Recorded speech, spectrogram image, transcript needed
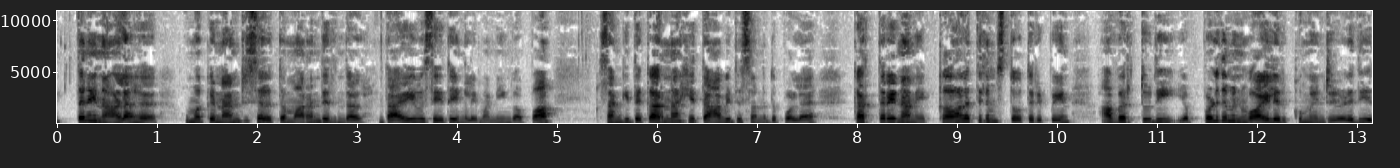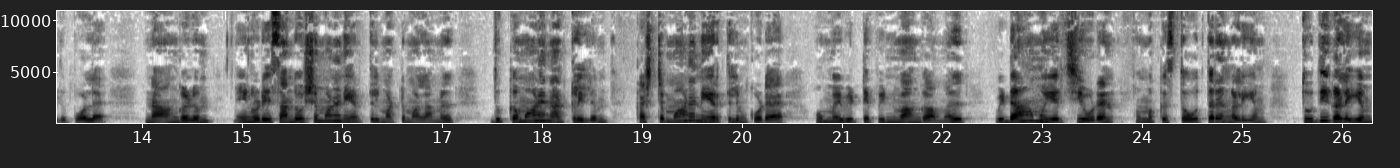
இத்தனை நாளாக உமக்கு நன்றி செலுத்த மறந்திருந்தால் தயவு செய்து எங்களை மன்னிங்கப்பா. சங்கீதக்காரனாகிய தாவிது சொன்னது போல கர்த்தரை நான் எக்காலத்திலும் ஸ்தோத்தரிப்பேன். அவர் துதி எப்பொழுதும் என் வாயில் இருக்கும் என்று எழுதியது போல நாங்களும் எங்களுடைய சந்தோஷமான நேரத்தில் மட்டுமல்லாமல் துக்கமான நாட்களிலும் கஷ்டமான நேரத்திலும் கூட உம்மை விட்டு பின்வாங்காமல் விடாமுயற்சியுடன் உமக்கு ஸ்தோத்திரங்களையும் துதிகளையும்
